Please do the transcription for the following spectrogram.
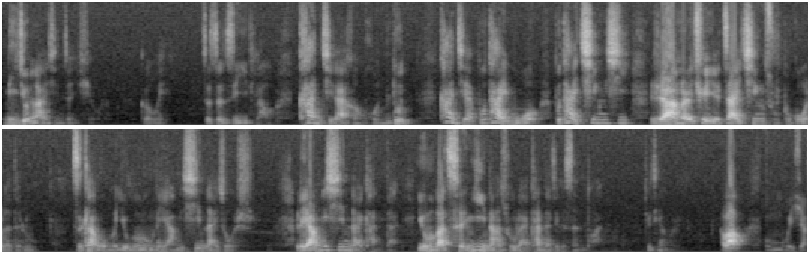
你就能安心正修了。各位，这真是一条看起来很混沌、看起来不太模、不太清晰，然而却也再清楚不过了的路。只看我们有没有用良心来做事。良心来看待，有没有把诚意拿出来看待这个僧团？就这样而已，好不好？我们回向：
